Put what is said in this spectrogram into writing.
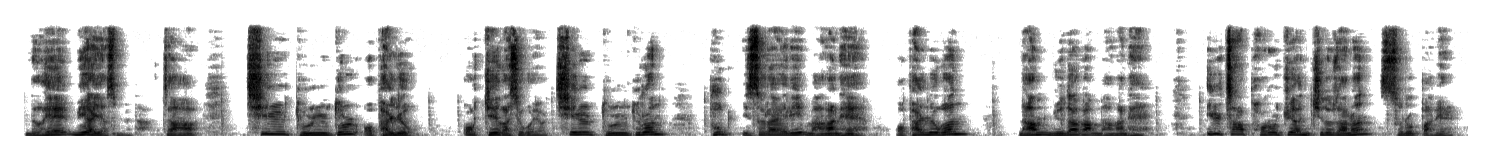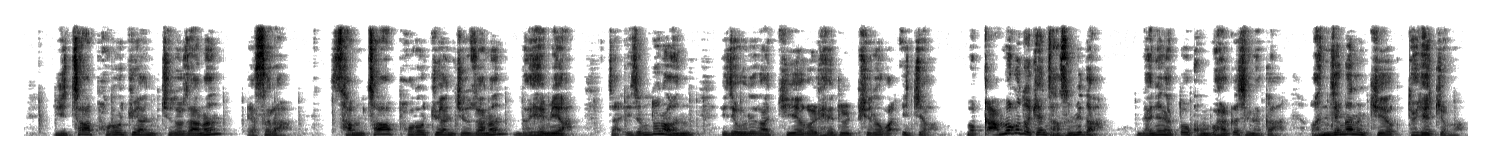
느헤미야였습니다. 자, 722-586꼭 기억하시고요. 722은 북이스라엘이 망한 해, 586은 남유다가 망한 해. 1차 포로 귀한 지도자는 스룹바벨, 2차 포로 귀한 지도자는 에스라, 3차 포로 귀한 지도자는 느헤미야. 자, 이 정도는 이제 우리가 기억을 해둘 필요가 있죠. 뭐 까먹어도 괜찮습니다. 내년에 또 공부할 것이니까 언젠가는 기억되겠죠. 뭐.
